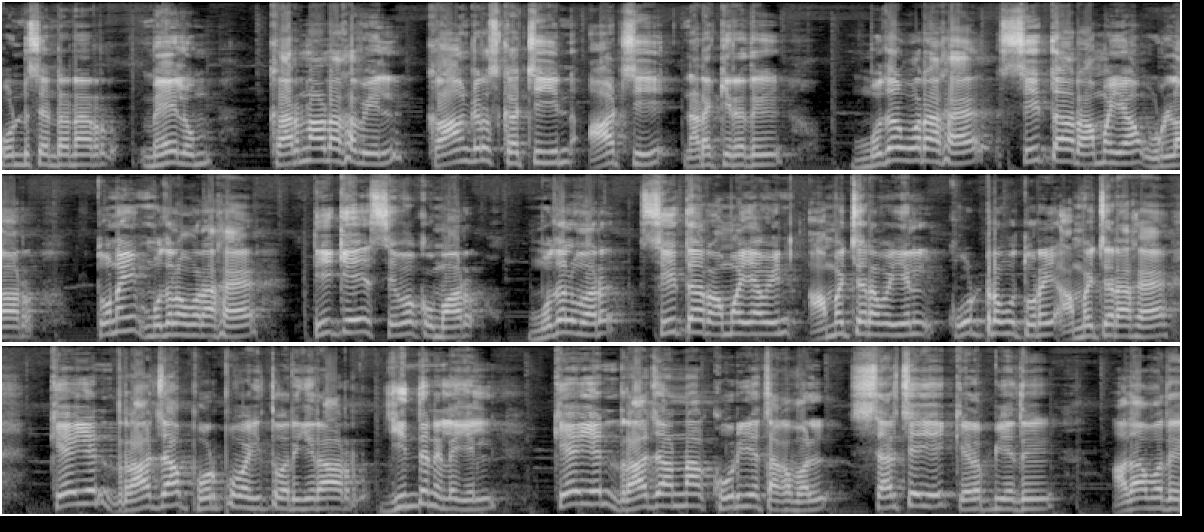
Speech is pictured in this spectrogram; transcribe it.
கொண்டு சென்றனர். மேலும் கர்நாடகாவில் காங்கிரஸ் கட்சியின் ஆட்சி நடக்கிறது. முதல்வராக சீதாராமையா உள்ளார். துணை முதல்வராக டி கே சிவகுமார் முதல்வர் சீதாராமையாவின் அமைச்சரவையில் கூட்டுறவுத்துறை அமைச்சராக கே என் ராஜா பொறுப்பு வகித்து வருகிறார். இந்த நிலையில் கே என் ராஜாண்ணா கூறிய தகவல் சர்ச்சையை கிளப்பியது. அதாவது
